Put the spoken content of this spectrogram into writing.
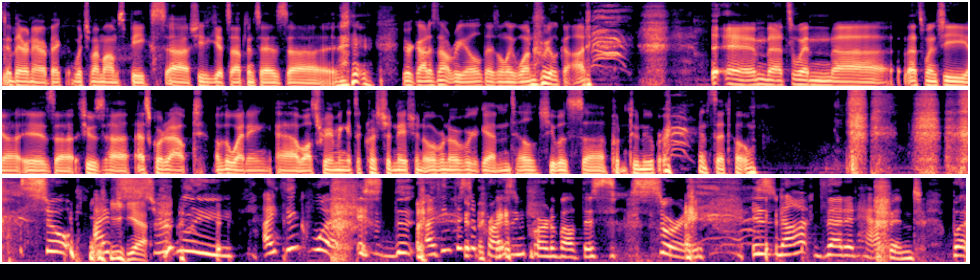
they're in Arabic, which my mom speaks, uh, she gets up and says, uh, "Your God is not real. There's only one real God." and that's when uh, that's when she uh, is uh, she was escorted out of the wedding while screaming, "It's a Christian nation!" over and over again until she was put into an Uber and sent home. So I've Yeah. certainly I think what is the I think the surprising part about this story is not that it happened, but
